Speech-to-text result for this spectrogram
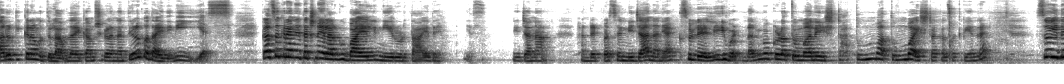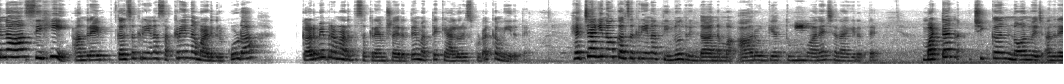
ಆರೋಗ್ಯಕರ ಮತ್ತು ಲಾಭದಾಯಕ ಅಂಶಗಳನ್ನು ತಿಳ್ಕೊತಾ ಇದ್ದೀವಿ. ಎಸ್ ಕಲ್ಸಕ್ರೆ ಅಂದಿದ ತಕ್ಷಣ ಎಲ್ಲರಿಗೂ ಬಾಯಲ್ಲಿ ನೀರು ಉಡ್ತಾ ಇದೆ. ಎಸ್ ನಿಜನಾ? ಹಂಡ್ರೆಡ್ ಪರ್ಸೆಂಟ್ ನಿಜ. ನಾನು ಯಾಕೆ ಸುಳ್ಳು ಹೇಳಿ ಬಟ್ ನನಗೂ ಕೂಡ ತುಂಬಾ ಇಷ್ಟ. ತುಂಬ ತುಂಬ ಇಷ್ಟ ಕಲ್ಸಕ್ರಿ ಅಂದರೆ ಸೊ ಇದನ್ನ ಸಿಹಿ ಅಂದರೆ ಕಲ್ಸಕ್ರಿಯನ್ನು ಸಕ್ಕರೆಯಿಂದ ಮಾಡಿದ್ರು ಕೂಡ ಕಡಿಮೆ ಪ್ರಮಾಣದ ಸಕ್ಕರೆ ಅಂಶ ಇರುತ್ತೆ ಮತ್ತು ಕ್ಯಾಲೋರೀಸ್ ಕೂಡ ಕಮ್ಮಿ ಇರುತ್ತೆ. ಹೆಚ್ಚಾಗಿ ನಾವು ಕಲ್ಸಕ್ರಿಯನ್ನು ತಿನ್ನೋದ್ರಿಂದ ನಮ್ಮ ಆರೋಗ್ಯ ತುಂಬಾ ಚೆನ್ನಾಗಿರುತ್ತೆ. ಮಟನ್, ಚಿಕನ್ ನಾನ್ ವೆಜ್ ಅಂದರೆ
